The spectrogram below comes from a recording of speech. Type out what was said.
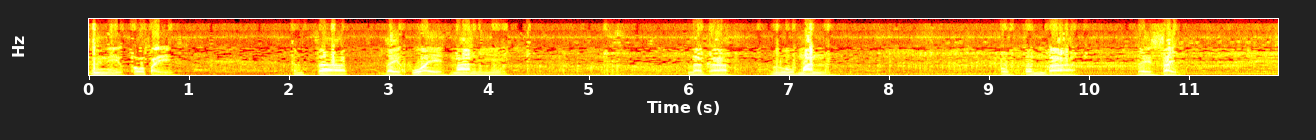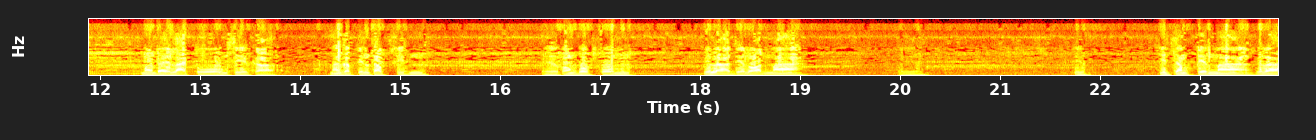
อื่นอีกต่อไปตั้งแต่ได้คุ้ยมานี่แล้วก็ลูกมันพวกผมก็ได้ใส่มาได้หลายตัวองค์เสียก็นั่นก็เป็นทรัพย์สินเออของพวกผม เวลาเดือดร้อนมาเออที่ที่จำเป็นมากเวลา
